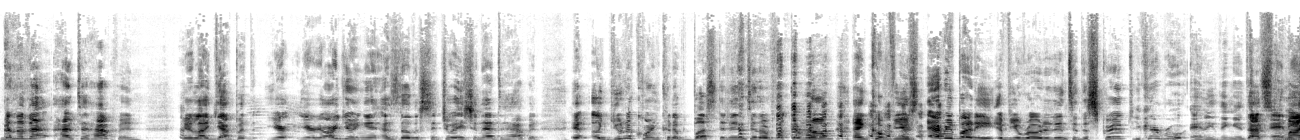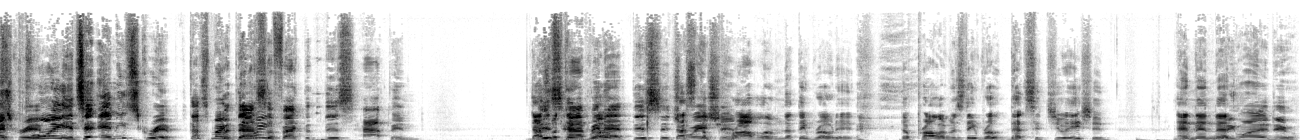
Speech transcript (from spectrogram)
None of that had to happen. You're like, yeah, but you're you're arguing it as though the situation had to happen. It, a unicorn could have busted into the fucking room and confused everybody if you wrote it into the script. You could have wrote anything into. That's any my script. point. It's in any script. That's my point. But that's the fact that this happened. That's this what they happened wrote. at this situation. That's the problem that they wrote it. The problem is they wrote that situation, and then what that do you want to do?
